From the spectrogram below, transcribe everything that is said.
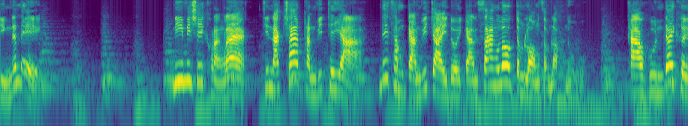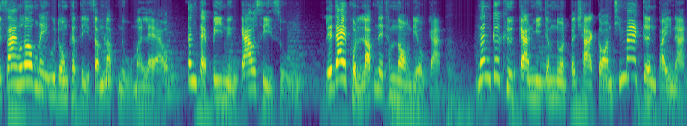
ริง ๆ นั่นเอง นี่ไม่ใช่ครั้งแรกที่นักชาติพันธุ์วิทยาได้ทำการวิจัยโดยการสร้างโลกจำลองสำหรับหนู คาวฮุนได้เคยสร้างโลกในอุดมคติสำหรับหนูมาแล้ว ตั้งแต่ปี 1940 และได้ผลลัพธ์ในทำนองเดียวกัน นั่นก็คือการมีจำนวนประชากรที่มากเกินไปนั้น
